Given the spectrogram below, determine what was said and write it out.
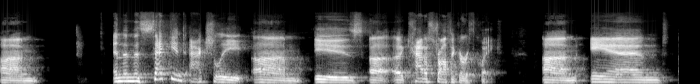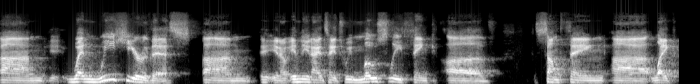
Um, and then the second actually um, is a, a catastrophic earthquake um, and um, when we hear this, um, you know, in the United States, we mostly think of something uh, like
